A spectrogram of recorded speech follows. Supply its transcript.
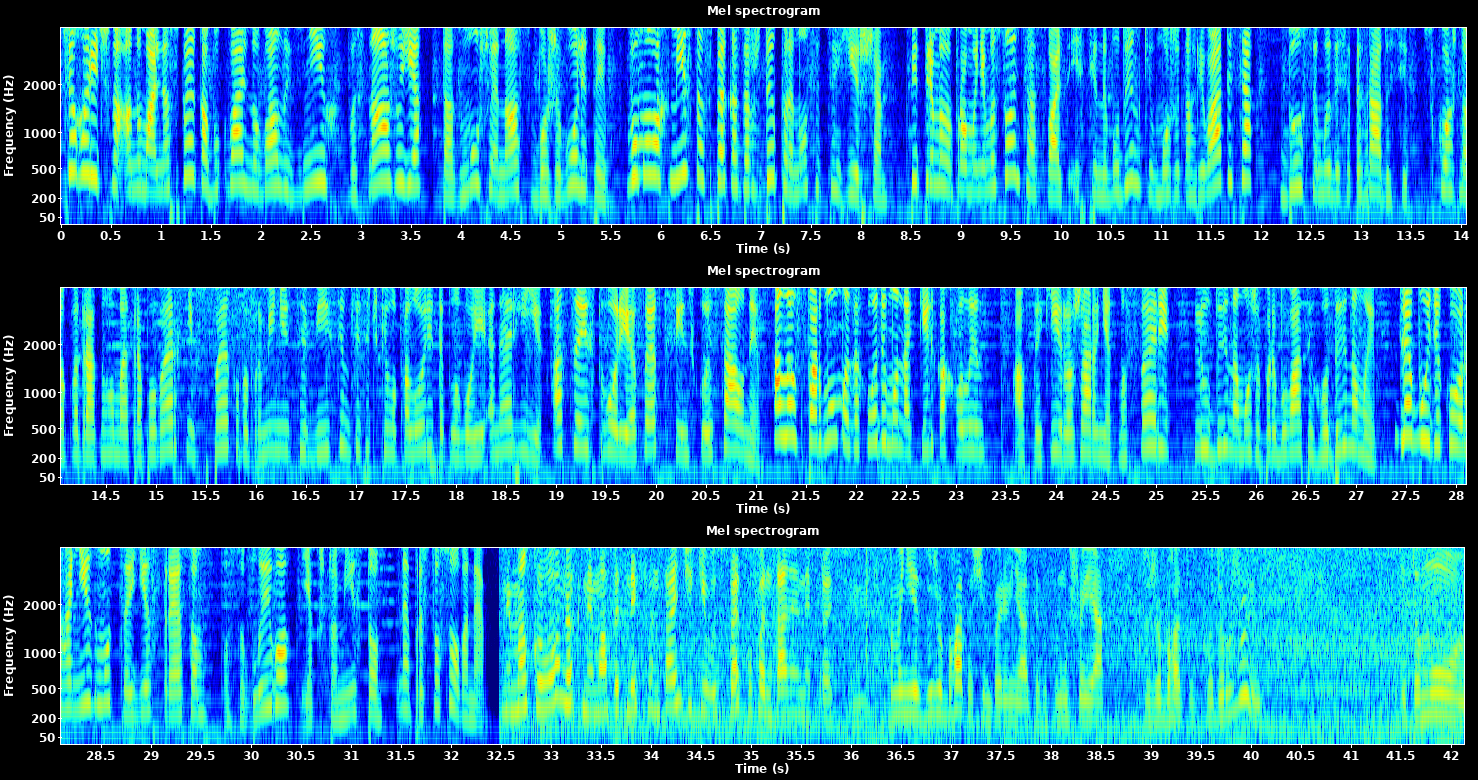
Цьогорічна аномальна спека буквально валить з ніг, виснажує та змушує нас божеволіти. В умовах міста спека завжди переноситься гірше. Під прямими променями сонця асфальт і стіни будинків можуть нагріватися до 70 градусів. З кожного квадратного метра поверхні в спеку випромінюється 8 тисяч кілокалорій теплової енергії, а це і створює ефект фінської сауни. Але в парну ми заходимо на кілька хвилин. А в такій розжареній атмосфері людина може перебувати годинами. Для будь-якого організму це є стресом, особливо якщо місто не пристосоване. Нема колонок, нема питних фонтанчиків, у спеку фонтани не працюють. Мені є дуже багато з чим порівняти, тому що я дуже багато подорожую. І тому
